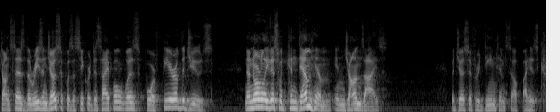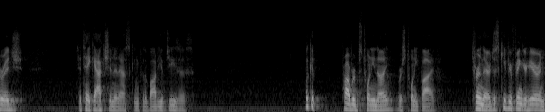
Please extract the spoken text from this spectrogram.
John says the reason Joseph was a secret disciple was for fear of the Jews. Now, normally this would condemn him in John's eyes, but Joseph redeemed himself by his courage to take action in asking for the body of Jesus. Look at Proverbs 29, verse 25. Turn there. Just keep your finger here and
